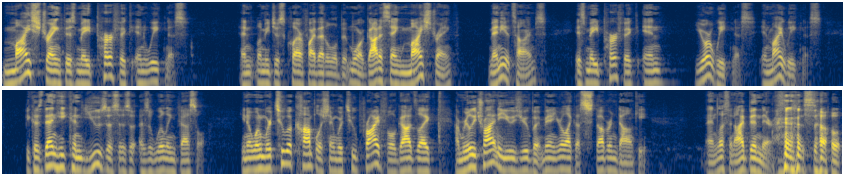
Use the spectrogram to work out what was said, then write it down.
My strength is made perfect in weakness. And let me just clarify that a little bit more. God is saying, My strength, many a times, is made perfect in your weakness, in my weakness. Because then He can use us as a, as a willing vessel. You know, when we're too accomplished and we're too prideful, God's like, I'm really trying to use you, but man, you're like a stubborn donkey. And listen, I've been there. so,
